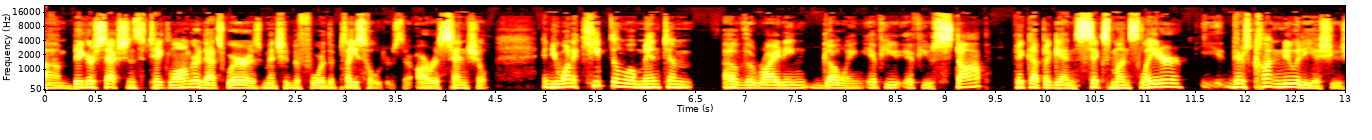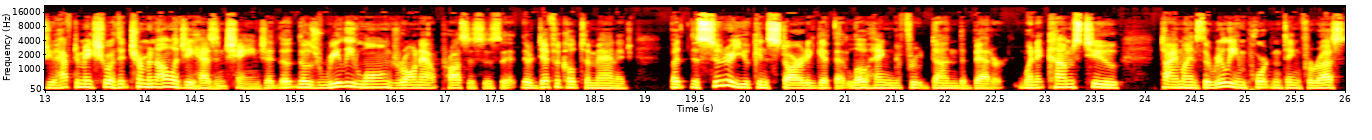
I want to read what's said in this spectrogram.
Um, bigger sections that take longer, that's where, as mentioned before, the placeholders there are essential. And you want to keep the momentum of the writing going. If you if you stop, pick up again six months later, there's continuity issues. You have to make sure that terminology hasn't changed. Those really long, drawn out processes that they're difficult to manage. But the sooner you can start and get that low hanging fruit done, the better. When it comes to timelines, the really important thing for us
